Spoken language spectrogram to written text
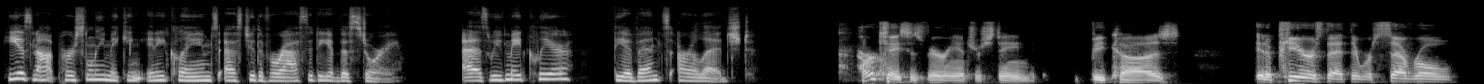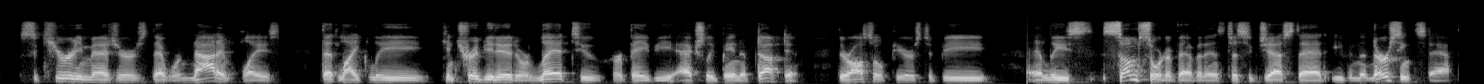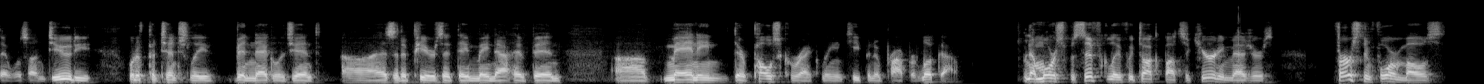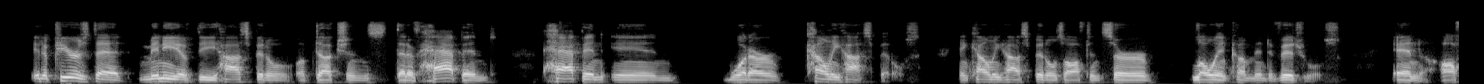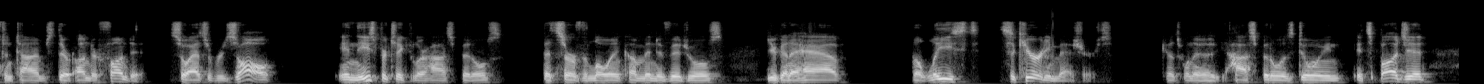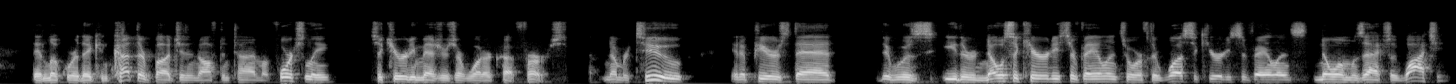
He is not personally making any claims as to the veracity of this story. As we've made clear, the events are alleged. Her case is very interesting because it appears that there were several security measures that were not in place that likely contributed or led to her baby actually being abducted. There also appears to be at least some sort of evidence to suggest that even the nursing staff that was on duty would have potentially been negligent, uh, as it appears that they may not have been uh, manning their posts correctly and keeping a proper lookout. Now, more specifically, if we talk about security measures, first and foremost, it appears that many of the hospital abductions that have happened happen in what are county hospitals. And county hospitals often serve low income individuals. And oftentimes they're underfunded. So as a result, in these particular hospitals that serve the low income individuals, you're going to have the least security measures. Because when a hospital is doing its budget, they look where they can cut their budget, and oftentimes, unfortunately, security measures are what are cut first. Number two, it appears that there was either no security surveillance, or if there was security surveillance, no one was actually watching.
